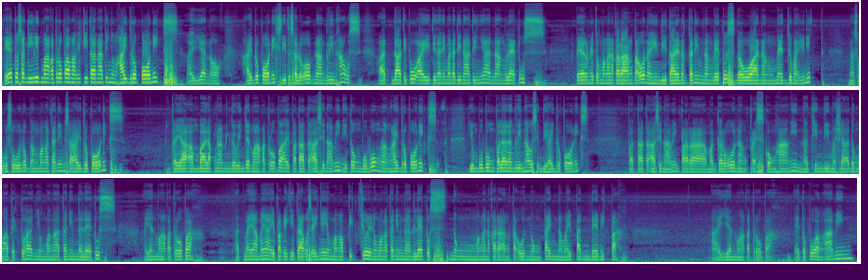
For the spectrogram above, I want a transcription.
Ito sa gilid mga katropa, makikita natin yung hydroponics. Ayan o. Oh, hydroponics dito sa loob ng greenhouse. At dati po ay tinaniman na din natin yan ng lettuce. Pero nitong mga nakaraang taon ay hindi tayo nagtanim ng lettuce gawa ng medyo mainit nasusunog ang mga tanim sa hydroponics. Kaya ang balak namin gawin dyan mga katropa ay patataasin namin itong bubong ng hydroponics. Yung bubong pala ng greenhouse, hindi hydroponics. Patataasin namin para magkaroon ng preskong hangin at hindi masyadong maapektuhan yung mga tanim na lettuce. Ayan mga katropa. At maya maya ipakikita ko sa inyo yung mga picture ng mga tanim na lettuce nung mga nakaraang taon nung time na may pandemic pa. Ayan mga katropa. Ito po ang aming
